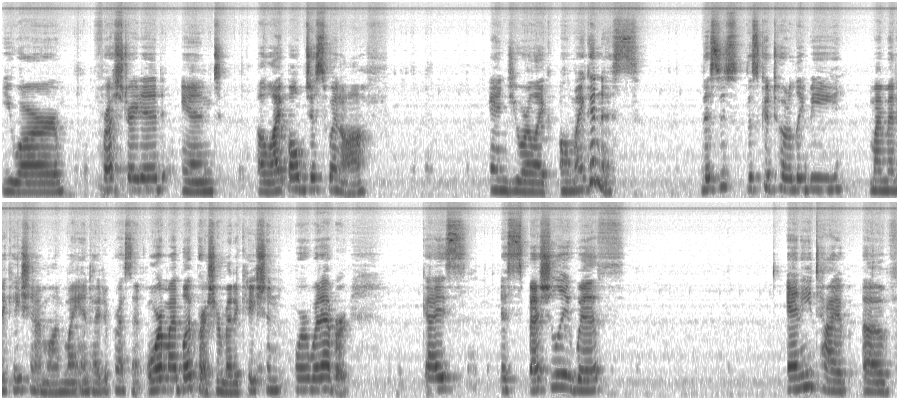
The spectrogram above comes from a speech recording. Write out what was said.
you are frustrated and a light bulb just went off and you are like oh my goodness this is this could totally be my medication i'm on my antidepressant or my blood pressure medication or whatever guys especially with any type of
